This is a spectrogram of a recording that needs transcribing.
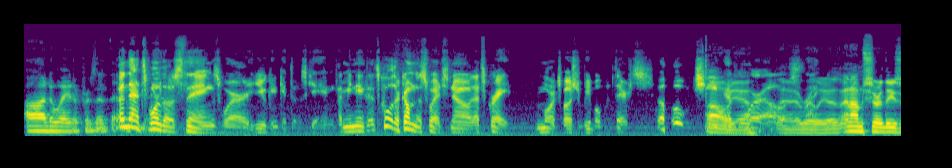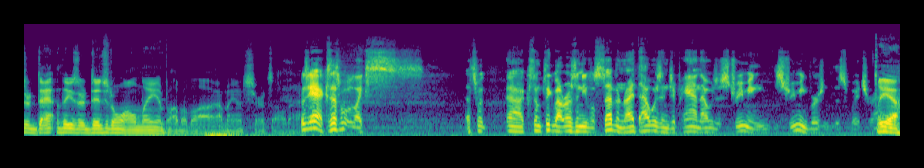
odd way to present that. And that's one of those things where you can get those games. I mean, it's cool they're coming to Switch. No, that's great. More exposure to people, but they're so cheap Oh everywhere yeah, else. it Like, really is. And I'm sure these are da- these are digital only and blah blah blah. I mean, I'm sure it's all that. Cause yeah, because that's what like that's what because I'm thinking about Resident Evil Seven, right? That was in Japan. That was a streaming streaming version of the Switch, right? Yeah,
